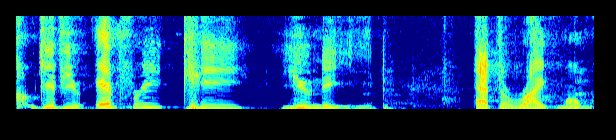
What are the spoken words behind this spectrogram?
I'll give you every key you need at the right moment.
